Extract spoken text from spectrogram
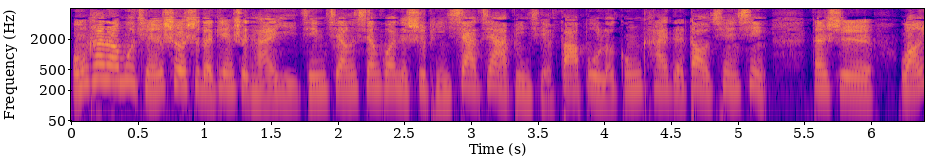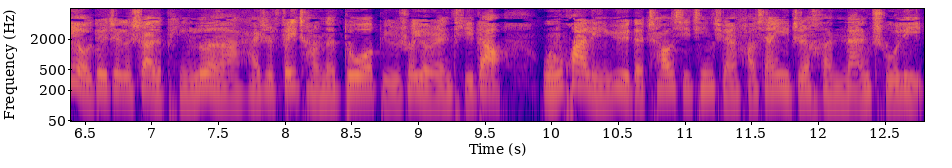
我们看到，目前涉事的电视台已经将相关的视频下架，并且发布了公开的道歉信。但是，网友对这个事儿的评论啊，还是非常的多。比如说，有人提到文化领域的抄袭侵权好像一直很难处理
